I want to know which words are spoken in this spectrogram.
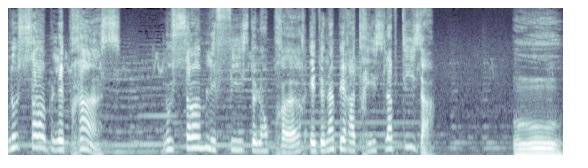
Nous sommes les princes. Nous sommes les fils de l'empereur et de l'impératrice Laptisa. Oh,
